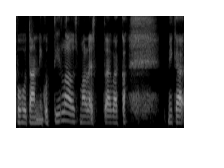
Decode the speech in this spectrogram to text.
puhutaan niin kuin tilausmalleista tai vaikka mikä,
